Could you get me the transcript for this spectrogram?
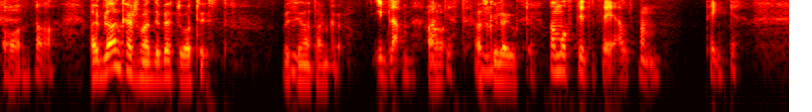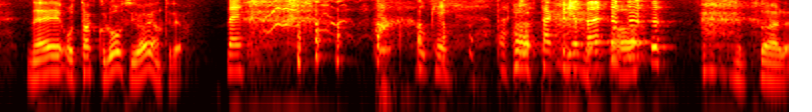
Ja. Ja, Ja, ibland kanske man det är bättre att vara tyst med sina tankar. ibland Ja, faktiskt. jag skulle ha gjort det. Mm. Man måste inte säga allt man tänker. Nej, och tack och lov så gör jag inte det. Nej. Okej, tack. tack för det Per. Så är det.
